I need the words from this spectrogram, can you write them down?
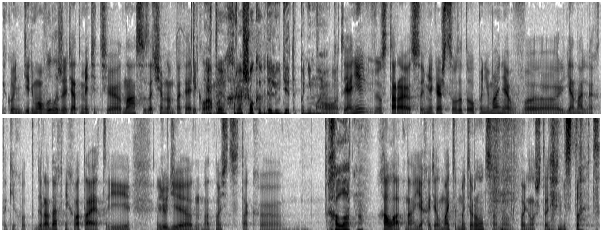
какое-нибудь дерьмо выложить, отметить э, нас, и зачем нам такая реклама. Это хорошо, когда люди это понимают. Вот, и они стараются. И мне кажется, вот этого понимания в э, региональных таких вот городах не хватает. И люди относятся так э, Халатно. халатно. Я хотел мать- матернуться, но понял, что не стоит.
